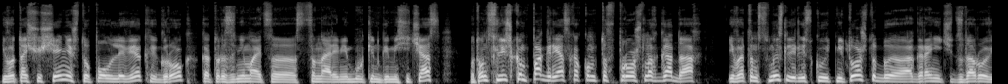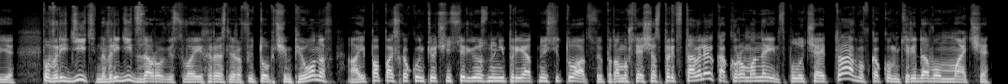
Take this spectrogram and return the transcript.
И вот ощущение, что Пол Левек, игрок, который занимается сценариями, букингами сейчас, вот он слишком погряз в каком-то в прошлых годах. И в этом смысле рискует не то, чтобы ограничить здоровье, повредить, навредить здоровью своих рестлеров и топ-чемпионов, а и попасть в какую-нибудь очень серьезную неприятную ситуацию. Потому что я сейчас представляю, как Роман Рейнс получает травму в каком-нибудь рядовом матче,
